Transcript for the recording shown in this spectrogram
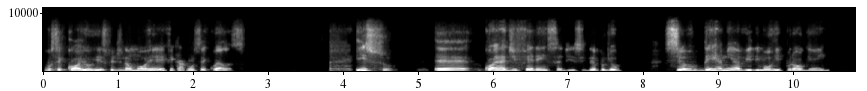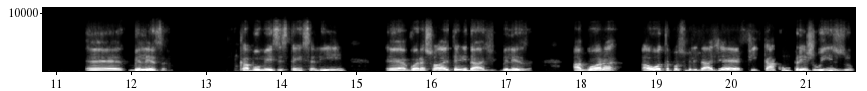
você corre o risco de não morrer e ficar com sequelas. Isso, é, qual é a diferença disso? Porque eu, se eu dei a minha vida e morri por alguém, é, beleza, acabou minha existência ali, é, agora é só a eternidade, beleza. Agora, a outra possibilidade é ficar com prejuízo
